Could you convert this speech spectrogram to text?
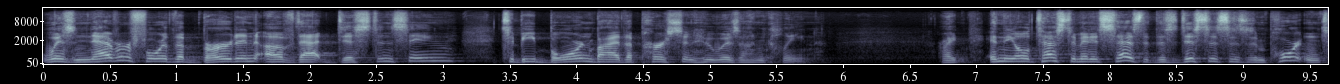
was never for the burden of that distancing to be borne by the person who was unclean. Right? In the Old Testament, it says that this distance is important.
